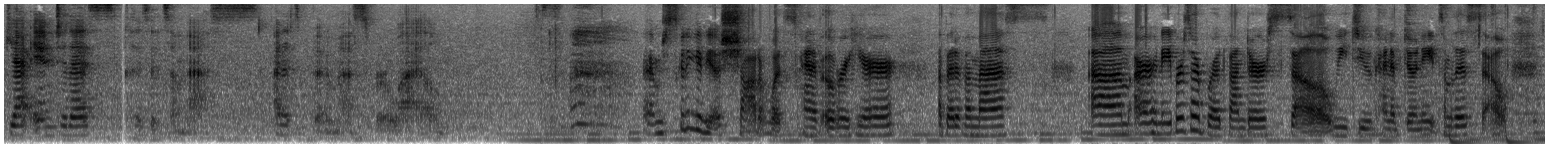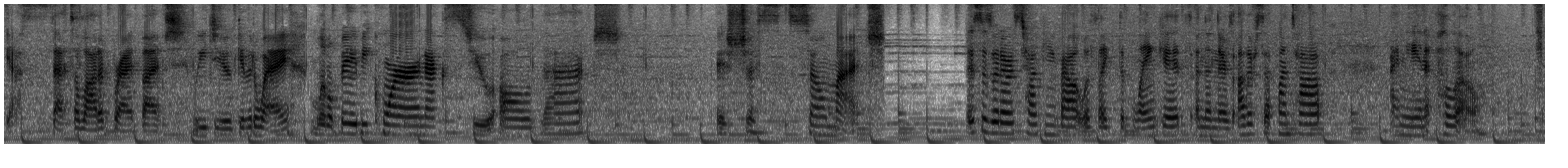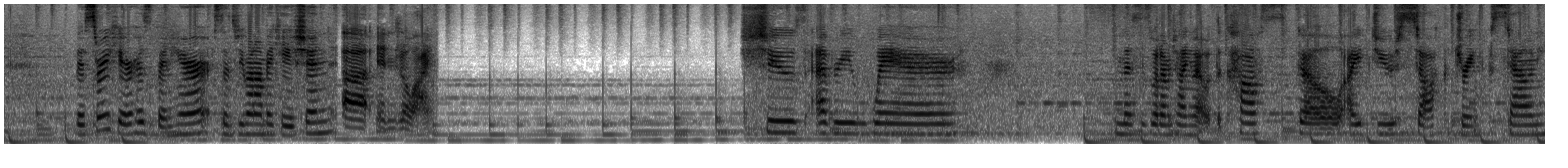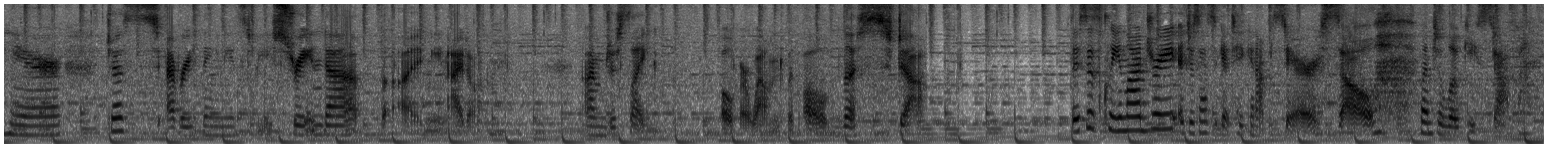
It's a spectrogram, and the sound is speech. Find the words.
get into this because it's a mess. And it's been a mess for a while. I'm just going to give you a shot of what's kind of over here. A bit of a mess um, our neighbors are bread vendors, so we do kind of donate some of this. So yes, that's a lot of bread, but we do give it away. Little baby corner next to all of that. It's just so much. This is what I was talking about with like the blankets and then there's other stuff on top. I mean, hello. This right here has been here since we went on vacation uh, in July. Shoes everywhere and this is what I'm talking about with the Costco. I do stock drinks down here. Just everything needs to be straightened up. I mean, I don't, I'm just like overwhelmed with all the stuff. This is clean laundry. It just has to get taken upstairs. So a bunch of Loki stuff.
